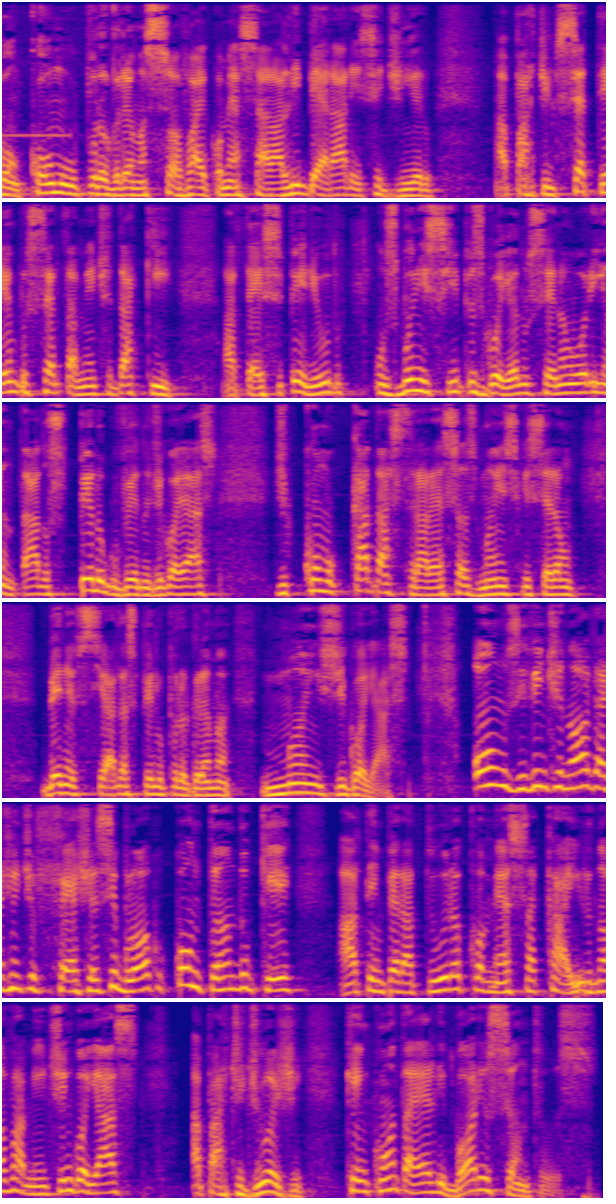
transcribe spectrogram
Bom, como o programa só vai começar a liberar esse dinheiro a partir de setembro, certamente daqui até esse período, os municípios goianos serão orientados pelo governo de Goiás de como cadastrar essas mães que serão beneficiadas pelo programa Mães de Goiás. 11:29 a gente fecha esse bloco contando que a temperatura começa a cair novamente em Goiás a partir de hoje. Quem conta é Libório Santos.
